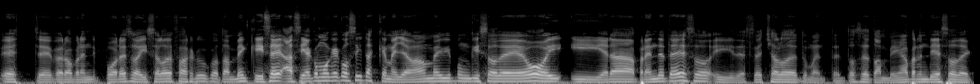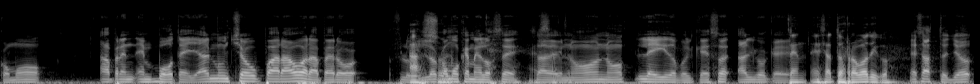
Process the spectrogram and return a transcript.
Este, pero aprendí, por eso hice lo de Farruko también, que hice, hacía como que cositas que me llamaban maybe un guiso de hoy y era apréndete eso y deséchalo de tu mente. Entonces también aprendí eso de cómo embotellarme un show para ahora, pero fluirlo como que me lo sé, ¿sabes? Exacto. No, no leído, porque eso es algo que... Ten- exacto, es robótico. Exacto, yo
